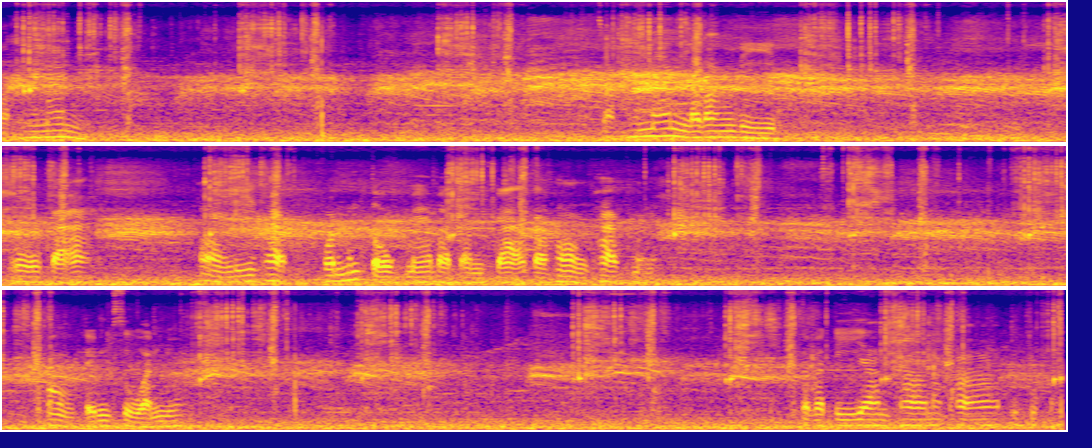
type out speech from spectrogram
จับให้มั่น จับ ให้แน่นระวังดีดโอกาห้องดีครับฝนมันตกแม่บัดอันกากับห้องพักแม่ห้องเต็มสวนอยู่สวัสดียามเช้านะครับทุกๆค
